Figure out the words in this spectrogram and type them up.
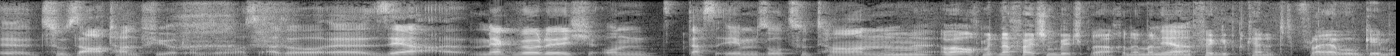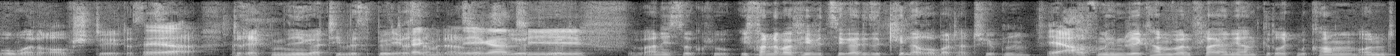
äh, zu Satan führt und sowas. Also äh, sehr äh, merkwürdig und das eben so zu tarnen. Aber auch mit einer falschen Bildsprache. Ne? Man, Ja. man vergibt keine Flyer, wo Game Over draufsteht. Das ist Ja. ja, direkt ein negatives Bild, Direkt das damit assoziiert negativ. wird. War nicht so klug. Ich fand aber viel witziger diese Killer-Roboter-Typen. Ja. Auf dem Hinweg haben wir einen Flyer in die Hand gedrückt bekommen und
